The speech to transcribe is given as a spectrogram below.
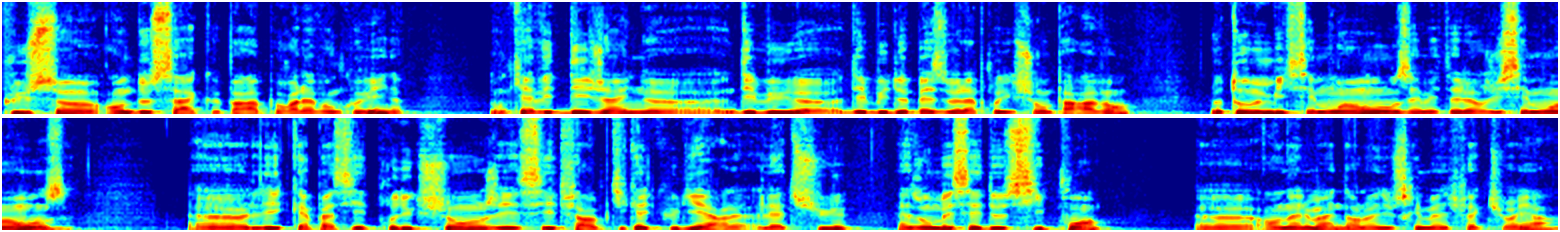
plus en deçà que par rapport à l'avant Covid. Donc il y avait déjà un euh, début, euh, début de baisse de la production auparavant. L'automobile, c'est moins 11, la métallurgie, c'est moins 11. Euh, les capacités de production, j'ai essayé de faire un petit calcul hier là-dessus, elles ont baissé de 6 points en Allemagne, dans l'industrie manufacturière.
